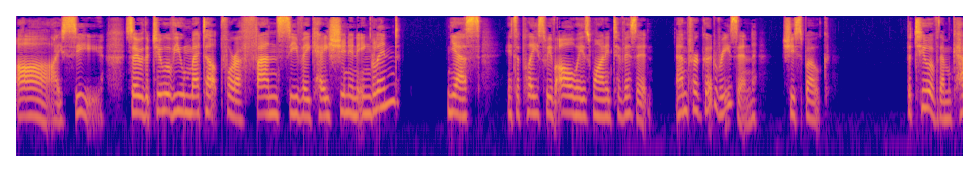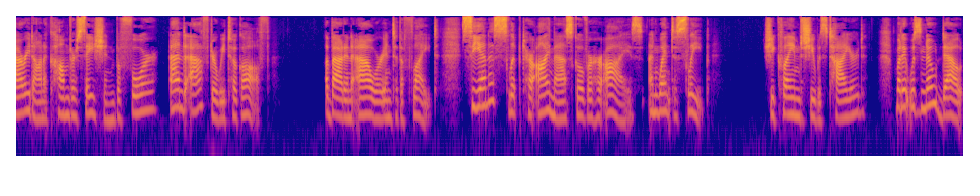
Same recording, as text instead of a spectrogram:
Ah, I see. So the two of you met up for a fancy vacation in England? Yes, it's a place we've always wanted to visit, and for good reason, she spoke. The two of them carried on a conversation before and after we took off. About an hour into the flight, Sienna slipped her eye mask over her eyes and went to sleep. She claimed she was tired but it was no doubt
